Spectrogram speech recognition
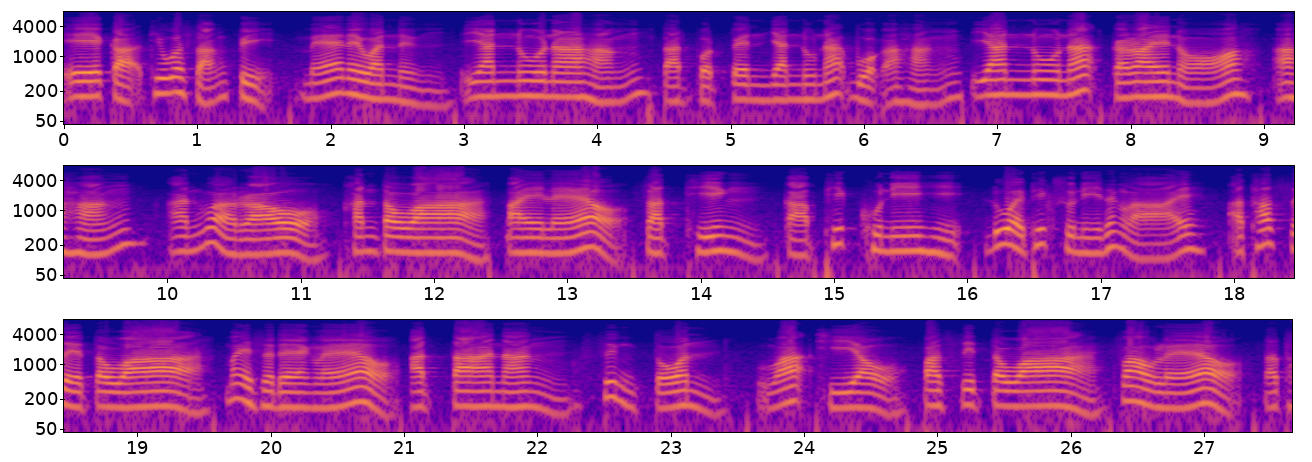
เอกะทิวสังปิ แม้ในวันหนึ่ง ยันนูนาหัง ตัดบทเป็นยันนูนะบวกอหัง ยันนูนะกระไรหนอ อหัง อันว่าเรา คันตวา ไปแล้ว สัตทิง กับภิกขุณีหิ ด้วยภิกษุณีทั้งหลาย อทัสเสตวา ไม่แสดงแล้ว อัตตานัง ซึ่งตนวะเทียว ปัสสิตวา เฝ้าแล้ว ตถ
